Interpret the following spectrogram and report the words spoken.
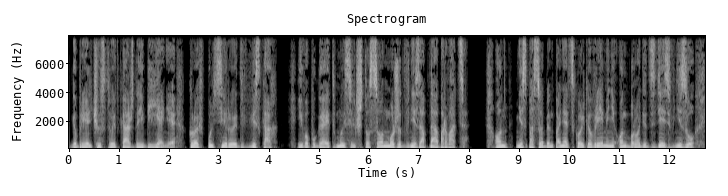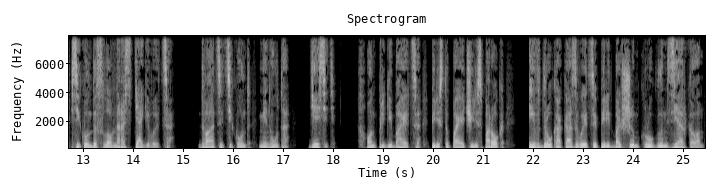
Габриэль чувствует каждое биение, кровь пульсирует в висках. Его пугает мысль, что сон может внезапно оборваться. Он не способен понять, сколько времени он бродит здесь внизу. Секунды словно растягиваются. Двадцать секунд, минута, десять. Он пригибается, переступая через порог, и вдруг оказывается перед большим круглым зеркалом,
